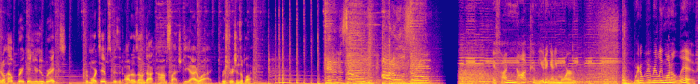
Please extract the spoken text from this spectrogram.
It'll help break in your new brakes. For more tips, visit AutoZone.com slash DIY. Restrictions apply. Get in the zone, AutoZone. If I'm not commuting anymore, where do I really want to live?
